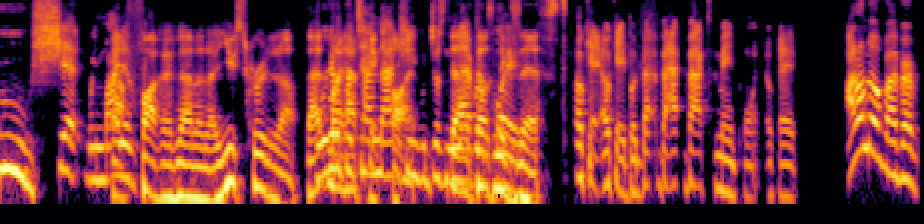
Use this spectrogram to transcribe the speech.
Ooh, shit. We might Oh, have. fuck. No, no, no. You screwed it up. That we're gonna pretend that cut. he would just that never doesn't play. exist. Okay, okay, but back, back back to the main point. Okay, I don't know if I've ever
